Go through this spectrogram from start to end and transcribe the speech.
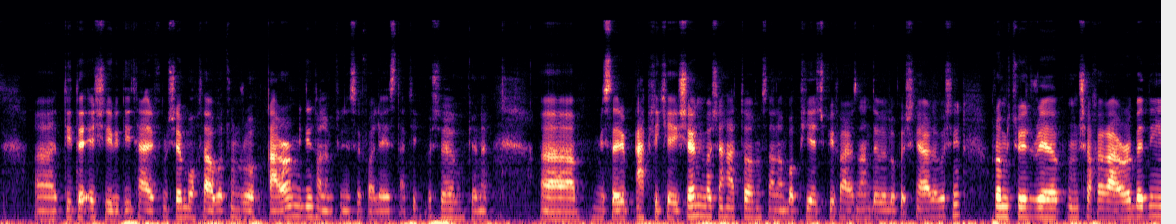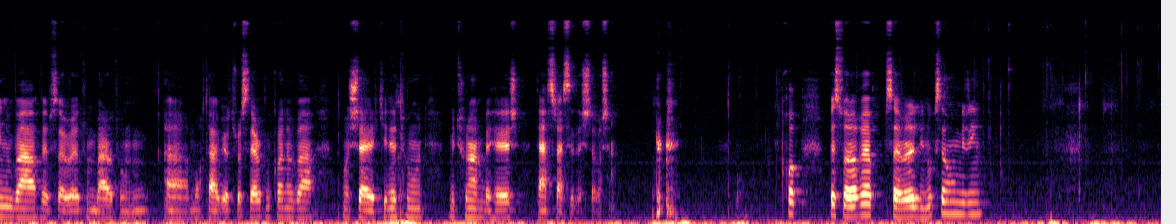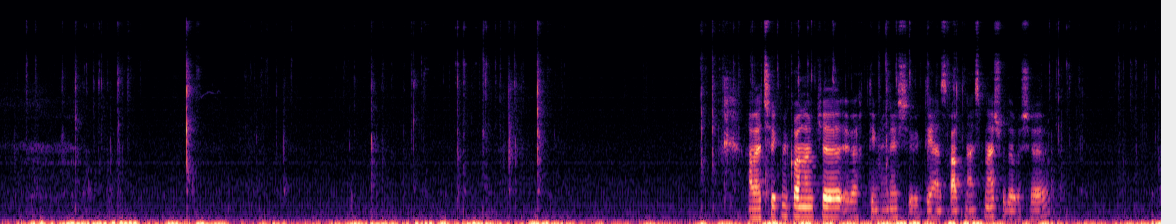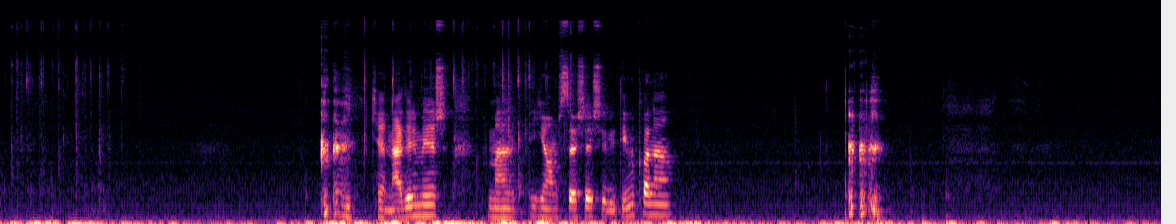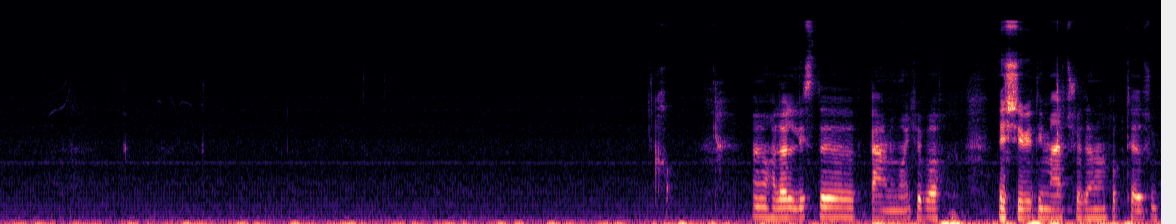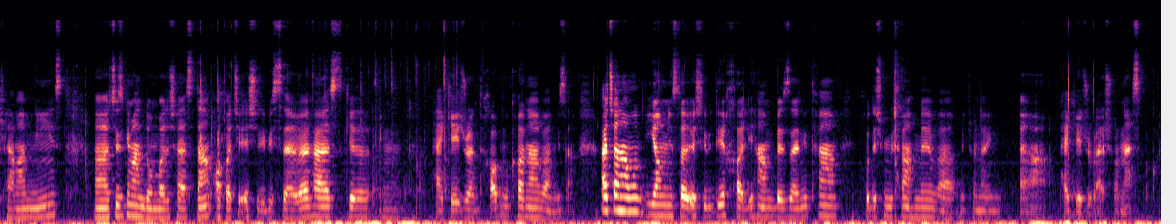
دید HTTPD تعریف میشه محتواتون رو قرار میدین. حالا می‌تونه سه فایل استاتیک باشه ممکنه یه سری اپلیکیشن باشه حتی مثلا با PHP فرضا develop ش کرده باشین رو می‌تونید روی اون شاخه قرار بدین و وب سرورتون براتون محتویات رو سرو می‌کنه و مشترکینتون می‌تونن بهش دسترسی داشته باشن. خب به سراغ سرور لینوکسمون میریم. اول چک می‌کنم که یه وقت دیمنش دی از قبل نصب نشده باشه. که نداریمش. من یام سرچ شیویدی می‌کنم حالا لیست برنامه‌ای که با HTTPD مچ شدن خب تعدادشون کم هم نیست چیزی که من دنبالش هستم آپاچی HTTP سرور هست که پکیج رو انتخاب می‌کنم و می‌زنم هرچند همون یام اینستال HTTPD خالی هم بزنید هم خودش می‌فهمه و می‌تونه این پکیج رو برش نصب کنه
